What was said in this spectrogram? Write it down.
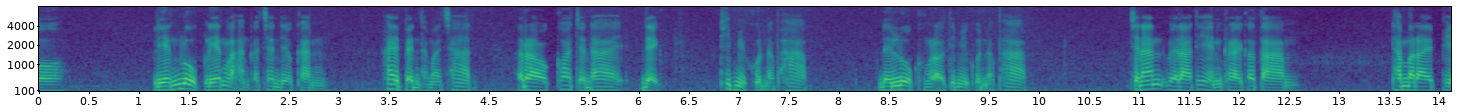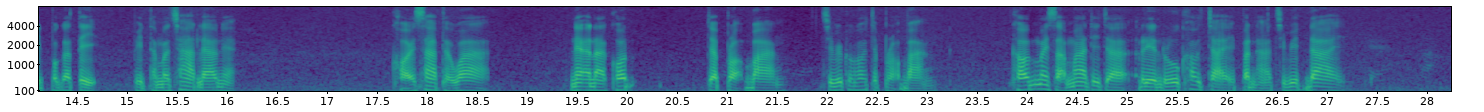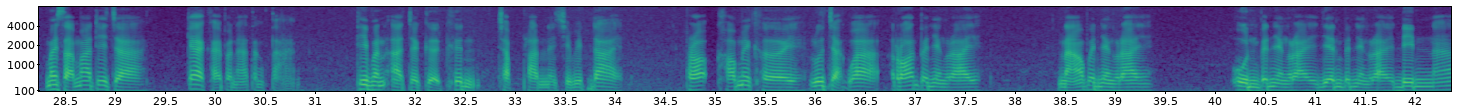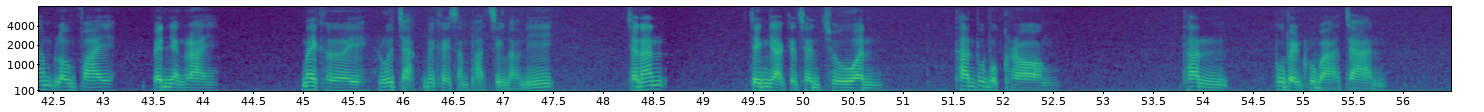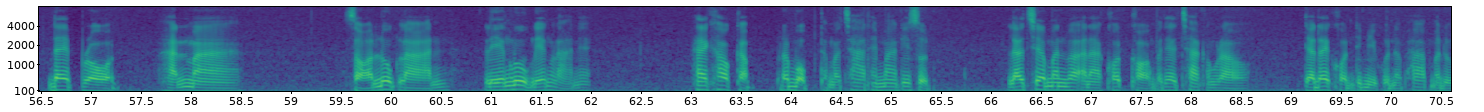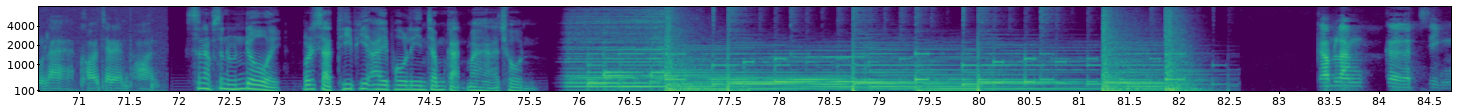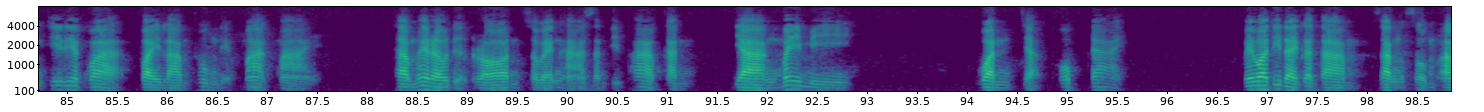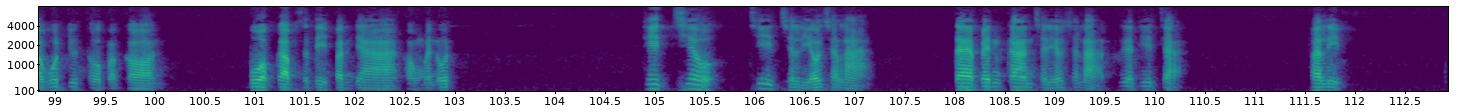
เลี้ยงลูกเลี้ยงหลานก็เช่นเดียวกัน ให้เป็นธรรมชาติ เราก็จะได้เด็กที่มีคุณภาพ ได้ลูกของเราที่มีคุณภาพ ฉะนั้นเวลาที่เห็นใครก็ตามทำอะไรผิดปกติผิดธรรมชาติแล้วเนี่ย ขอให้ทราบแต่ว่า ในอนาคตจะเปราะบาง ชีวิตของเขาจะเปราะบาง เขาไม่สามารถที่จะเรียนรู้เข้าใจปัญหาชีวิตได้ ไม่สามารถที่จะแก้ไขปัญหาต่างๆ ที่มันอาจจะเกิดขึ้นฉับพลันในชีวิตได้ เพราะเขาไม่เคยรู้จักว่าร้อนเป็นอย่างไร หนาวเป็นอย่างไร อุ่นเป็นอย่างไร เย็นเป็นอย่างไร ดินน้ำลมไฟเป็นอย่างไร ไม่เคยรู้จักไม่เคยสัมผัสสิ่งเหล่านี้ ฉะนั้นจึงอยากจะเชิญชวน ท่านผู้ปกครอง ท่านผู้เป็นครูบาอาจารย์ ได้โปรดหันมาสอนลูกหลาน เลี้ยงลูกเลี้ยงหลานเนี่ยให้เข้ากับระบบธรรมชาติให้มากที่สุด แล้วเชื่อมั่นว่าอนาคตของประเทศชาติของเรา จะได้คนที่มีคุณภาพมาดูแลขอเจริญพร สนับสนุนโดยบริษัทที่พีไอโพลีนจำกัดมหาชน กำลังเกิดสิ่งที่เรียกว่าไฟลามทุ่งเนี่ยมากมายทำให้เราเดือดร้อนแสวงหาสันติภาพกัน อย่างไม่มีวันจะพบได้ ไม่ว่าที่ใดก็ตามสั่งสมอาวุธยุโทโธปกรณ์ บวกกับสติปัญญาของมนุษย์ ที่เชี่ยวที่เฉลียวฉลาด แต่เป็นการเฉลียวฉลาดเพื่อที่จะผลิต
